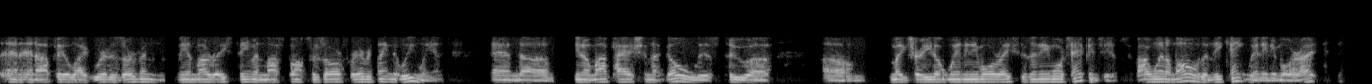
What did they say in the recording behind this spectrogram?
and, and I feel like we're deserving, me and my race team and my sponsors are for everything that we win. And, uh, you know, my passionate goal is to, uh, um, make sure he don't win any more races and any more championships. If I win them all, then he can't win anymore, right?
